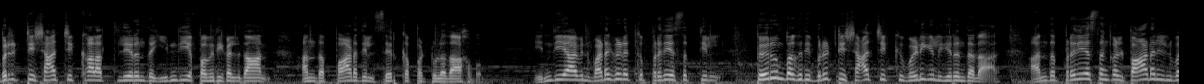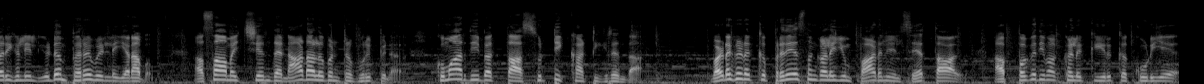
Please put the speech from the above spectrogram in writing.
பிரிட்டிஷ் ஆட்சி காலத்தில் இருந்த இந்திய பகுதிகள்தான் அந்த பாடலில் சேர்க்கப்பட்டுள்ளதாகவும் இந்தியாவின் வடகிழக்கு பிரதேசத்தில் பெரும்பகுதி பிரிட்டிஷ் ஆட்சிக்கு வெளியில் இருந்ததால் அந்த பிரதேசங்கள் பாடலின் வரிகளில் இடம் பெறவில்லை எனவும் அசாமைச் சேர்ந்த நாடாளுமன்ற உறுப்பினர் குமார் தீபக் தாஸ் சுட்டிக்காட்டியிருந்தார். வடகிழக்கு பிரதேசங்களையும் பாடலில் சேர்த்தால் அப்பகுதி மக்களுக்கு இருக்கக்கூடிய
